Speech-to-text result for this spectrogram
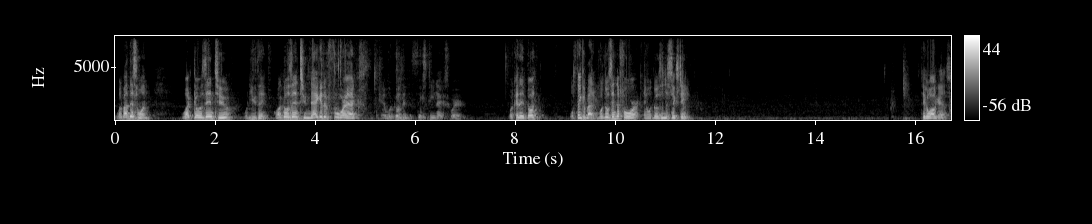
what about this one? What goes into, what do you think? What goes into negative 4x and what goes into 16x squared? What can they both, well think about it. What goes into 4 and what goes into 16? Take a wild guess.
